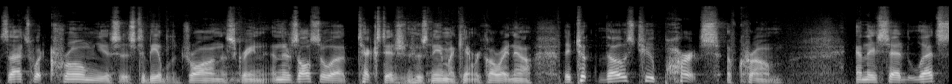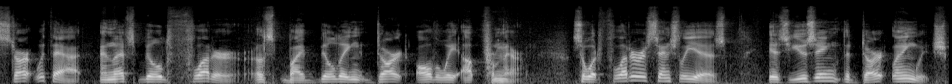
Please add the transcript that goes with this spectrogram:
So that's what Chrome uses to be able to draw on the screen. And there's also a text engine whose name I can't recall right now. They took those two parts of Chrome and they said, let's start with that and let's build Flutter by building Dart all the way up from there. So, what Flutter essentially is, is using the Dart language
